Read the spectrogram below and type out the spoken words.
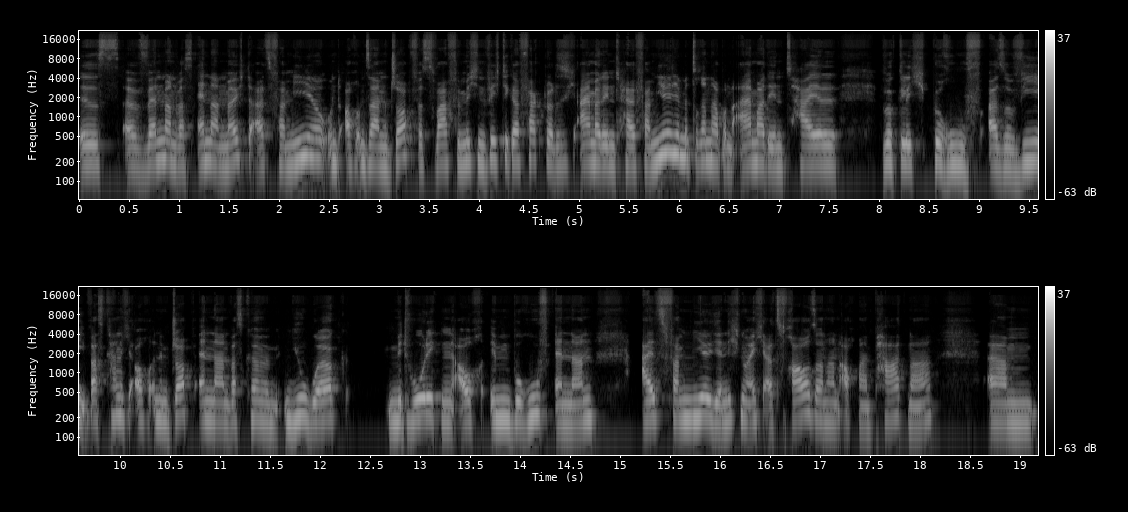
ist, äh, wenn man was ändern möchte als Familie und auch in seinem Job. Es war für mich ein wichtiger Faktor, dass ich einmal den Teil Familie mit drin habe und einmal den Teil wirklich Beruf. Also wie, was kann ich auch in dem Job ändern? Was können wir mit New Work Methodiken auch im Beruf ändern als Familie? Nicht nur ich als Frau, sondern auch mein Partner. Ähm,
